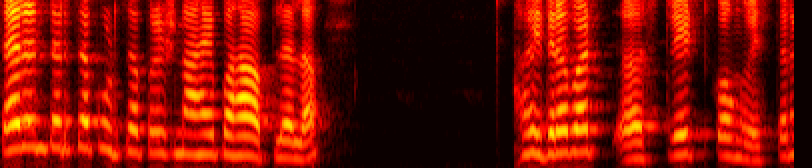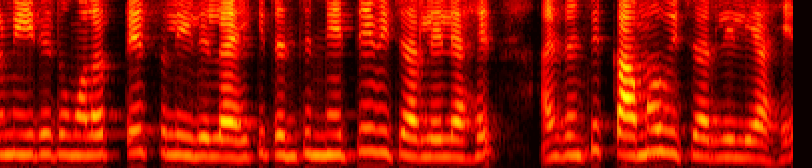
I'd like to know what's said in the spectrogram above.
त्यानंतरचा पुढचा प्रश्न आहे पहा आपल्याला. हैदराबाद स्टेट काँग्रेस. तर मी इथे तुम्हाला तेच लिहिलेलं आहे की त्यांचे नेते विचारलेले आहेत आणि त्यांची कामं विचारलेली आहे.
